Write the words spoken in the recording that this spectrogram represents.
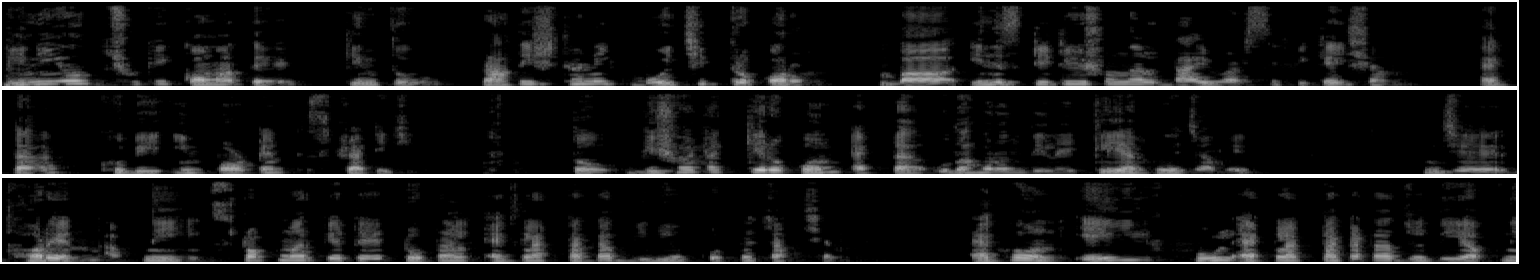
বিনিয়োগ ঝুঁকি কমাতে কিন্তু প্রাতিষ্ঠানিক বৈচিত্র্যকরণ বা ইনস্টিটিউশনাল ডাইভার্সিফিকেশন একটা খুবই ইম্পর্টেন্ট স্ট্র্যাটেজি তো বিষয়টা কীরকম? একটা উদাহরণ দিলেই ক্লিয়ার হয়ে যাবে যে ধরেন আপনি স্টক মার্কেটে টোটাল এক লাখ টাকা বিনিয়োগ করতে চাচ্ছেন। এখন এই ফুল এক লাখ টাকাটা যদি আপনি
